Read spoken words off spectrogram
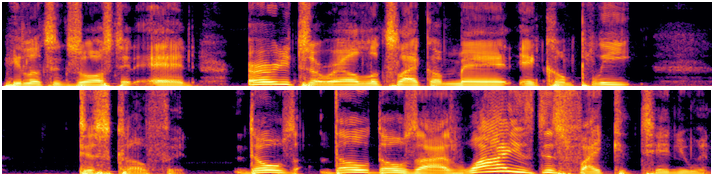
he looks exhausted. And Ernie Terrell looks like a man in complete discomfort. Those those those eyes. Why is this fight continuing?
